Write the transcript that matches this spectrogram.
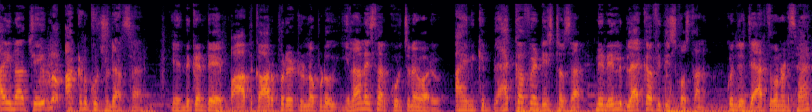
ఆయన చైర్లో అక్కడ కూర్చుంటారు సార్. ఎందుకంటే పాత కార్పొరేట్ ఉన్నప్పుడు ఇలానే సార్ కూర్చునేవారు. ఆయనకి బ్లాక్ కాఫీ అంటే ఇష్టం సార్. నేను వెళ్ళి బ్లాక్ కాఫీ తీసుకొస్తాను. కొంచెం జాగ్రత్తగా ఉండండి సార్.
